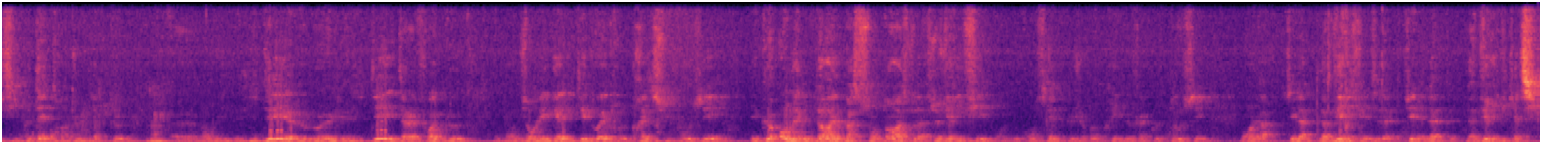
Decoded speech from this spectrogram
ici, peut-être. hein, je veux dire que euh, bon, l'idée, euh, l'idée est à la fois que, bon, disons, l'égalité doit être présupposée et qu'en même temps, elle passe son temps à se, à se vérifier. Bon, le concept que j'ai repris de Jacques Otto, c'est bon, la, c'est la, la, vérifi- c'est la- c'est la- la vérification.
